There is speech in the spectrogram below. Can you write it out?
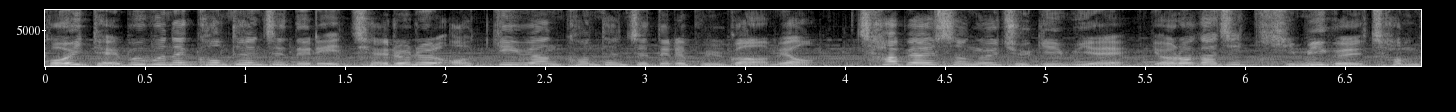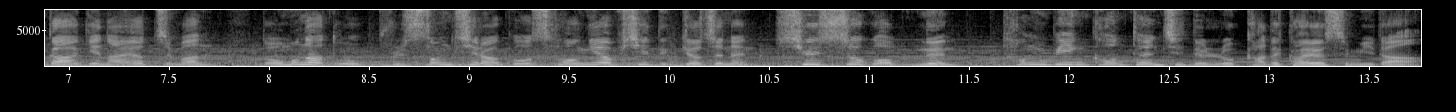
거의 대부분의 컨텐츠들이 재료를 얻기 위한 컨텐츠들에 불과하며 차별성을 주기 위해 여러가지 gimmick을 첨가하긴 하였지만 너무나도 불성실하고 성의 없이 느껴지는 실속 없는 텅빈 컨텐츠들로 가득하였습니다.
